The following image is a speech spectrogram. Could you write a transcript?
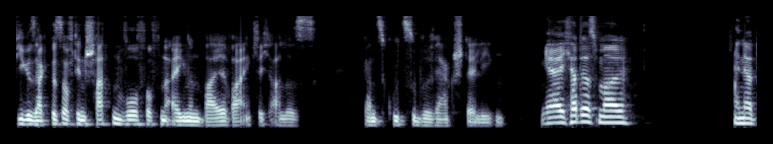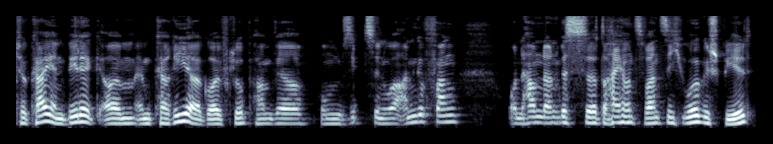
wie gesagt, bis auf den Schattenwurf auf den eigenen Ball war eigentlich alles ganz gut zu bewerkstelligen. Ja, ich hatte es mal in der Türkei, in Belek, ähm, im Karia Golfclub, haben wir um 17 Uhr angefangen und haben dann bis äh, 23 Uhr gespielt.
